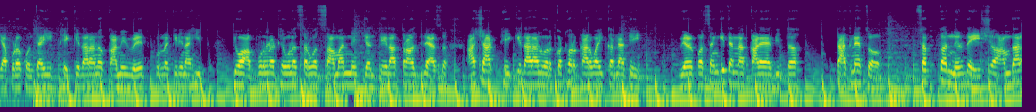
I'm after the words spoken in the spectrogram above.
यापुढे कोणत्याही ठेकेदारानं कामे वेळेत पूर्ण केली नाहीत किंवा अपूर्ण ठेवून सर्वसामान्य जनतेला त्रास दिल्यास अशा ठेकेदारांवर कठोर कारवाई करण्यात येईल. वेळप्रसंगी त्यांना काळ्या यादीत टाकण्याचं सक्त निर्देश आमदार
